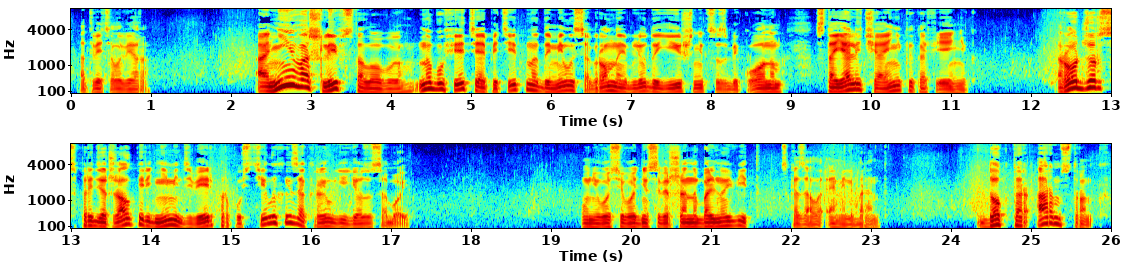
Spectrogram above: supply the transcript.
— ответила Вера. Они вошли в столовую. На буфете аппетитно дымилось огромное блюдо яичницы с беконом, стояли чайник и кофейник. Роджерс придержал перед ними дверь, пропустил их и закрыл ее за собой. «У него сегодня совершенно больной вид», — сказала Эмили Брент. Доктор Армстронг,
